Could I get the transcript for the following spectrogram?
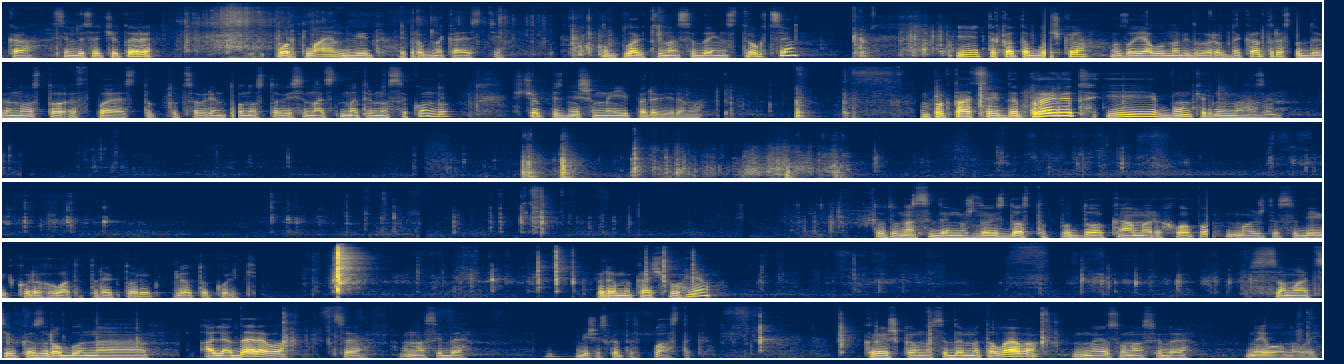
АК-74 Portline від виробника ST. В комплекті у нас іде інструкція. І така табличка заявлена від виробника 390 FPS, тобто це орієнтовно 118 метрів на секунду, що пізніше ми її перевіримо. Комплектація йде привід і бункерний магазин. Тут у нас іде можливість доступу до камери хлопу. Можете собі коригувати траєкторію польоту кульки. Перемикач вогню. Сама цівка зроблена а-ля дерево. Це у нас іде, більше сказати, пластик. Кришка у нас іде металева, низ у нас іде нейлоновий.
